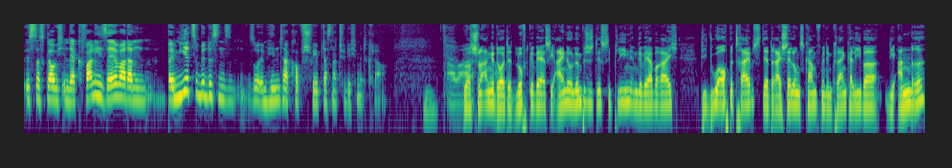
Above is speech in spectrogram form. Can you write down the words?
ist das, glaube ich, in der Quali selber dann bei mir zumindest so im Hinterkopf schwebt das natürlich mit klar. Hm. Aber, du hast schon angedeutet, Luftgewehr ist die eine olympische Disziplin im Gewehrbereich die du auch betreibst, der Dreistellungskampf mit dem Kleinkaliber, die andere.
